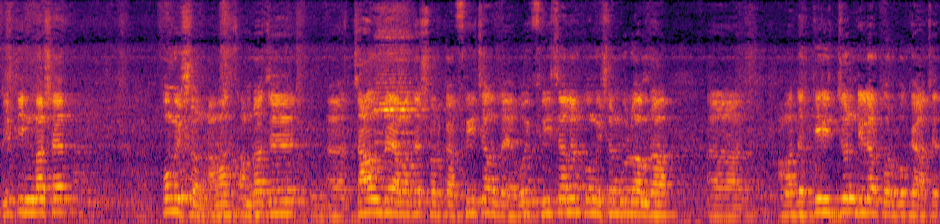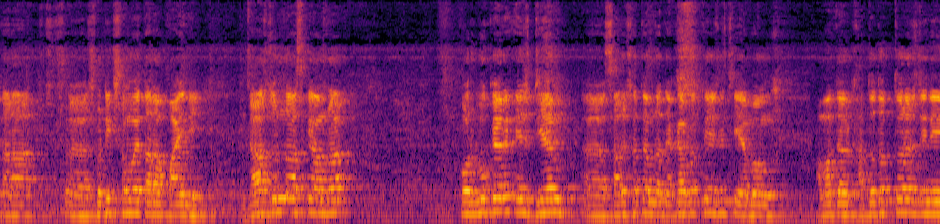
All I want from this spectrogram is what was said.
দুই তিন মাসের কমিশন আমার আমরা যে চাল দেয় আমাদের সরকার, ফ্রি চাল দেয়, ওই ফ্রি চালের কমিশনগুলো আমরা আমাদের তিরিশ জন ডিলার করবকে আছে, তারা সঠিক সময়ে তারা পায়নি। যার জন্য আজকে আমরা করবুকের এসডিএম স্যারের সাথে আমরা দেখা করতে এসেছি এবং আমাদের খাদ্য দপ্তরের যিনি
